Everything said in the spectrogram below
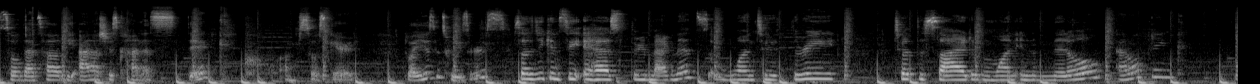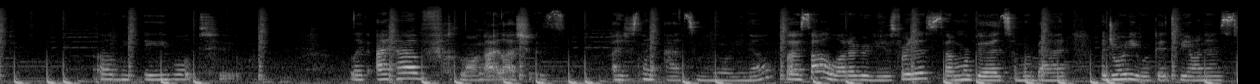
so that's how the eyelashes kind of stick. I'm so scared. Do i use the tweezers? So as you can see it has three magnets one two three two at the side one in the middle. I don't think i'll be able to. Like i have long eyelashes. I just want to add some more, you know? So I saw a lot of reviews for this. Some were good, some were bad. Majority were good, to be honest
